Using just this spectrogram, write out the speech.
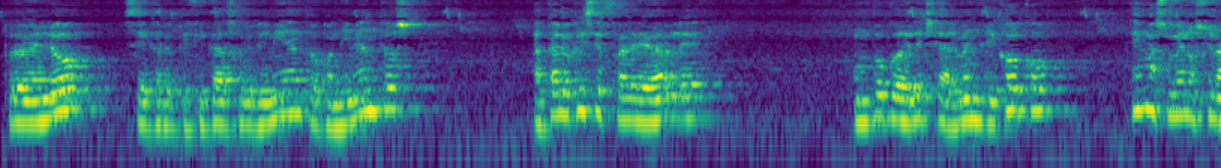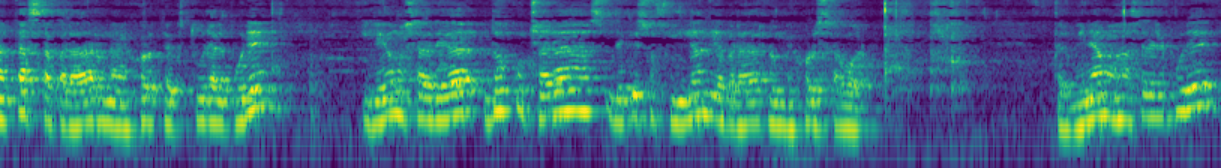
Pruébenlo, si hay que rectificar sobre pimiento o condimentos. Acá lo que hice fue agregarle un poco de leche de almendra y coco. Es más o menos una taza para dar una mejor textura al puré y le vamos a agregar dos cucharadas de queso Finlandia para darle un mejor sabor. Terminamos de hacer el puré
